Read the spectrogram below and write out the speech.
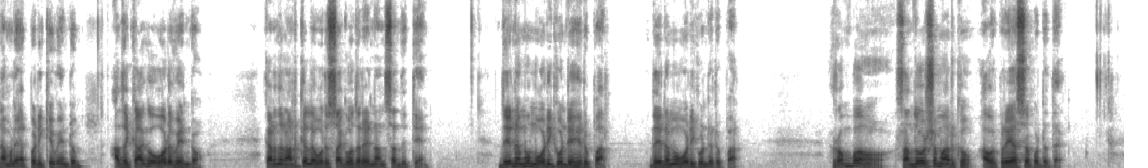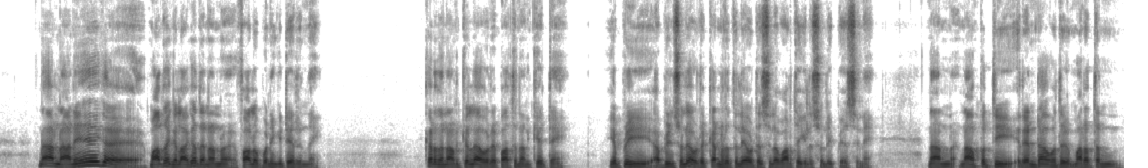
நம்மளை அர்ப்பணிக்க வேண்டும். அதற்காக ஓட வேண்டும். கடந்த நாட்களில் ஒரு சகோதரரை நான் சந்தித்தேன். தினமும் ஓடிக்கொண்டே இருப்பார். தினமும் ஓடிக்கொண்டிருப்பார். ரொம்ப சந்தோஷமாக இருக்கும் அவர் பிரயாசப்பட்டதை. நான் அநேக மாதங்களாக அதை நான் ஃபாலோ பண்ணிக்கிட்டே இருந்தேன். கடந்த நாட்களில் அவரை பார்த்து நான் கேட்டேன் எப்படி? அப்படின்னு சொல்லி அவருடைய கன்னடத்திலே அவர்கிட்ட சில வார்த்தைகளை சொல்லி பேசினேன். நான் நாற்பத்தி ரெண்டாவது மரத்தன்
